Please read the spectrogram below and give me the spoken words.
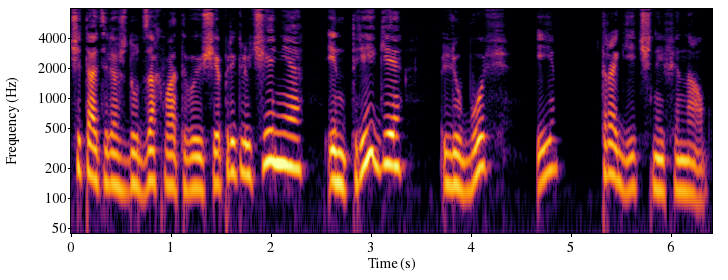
Читателя ждут захватывающие приключения, интриги, любовь и трагичный финал.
